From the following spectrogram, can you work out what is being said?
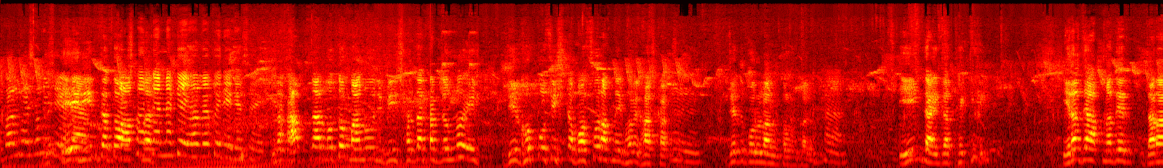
গল্প এই ঋণটা তো আপনার- মতো মানুষ বিশ হাজার টাকার জন্য এই দীর্ঘ পঁচিশটা বছর আপনি এইভাবে ঘাস কাটছেন। যেহেতু গরু লালন পালন করেন। হ্যাঁ। এই জায়গা থেকে এরা যে আপনাদের যারা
